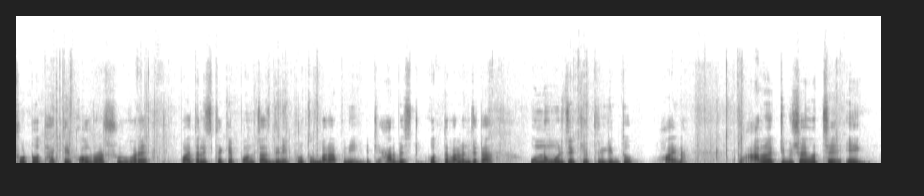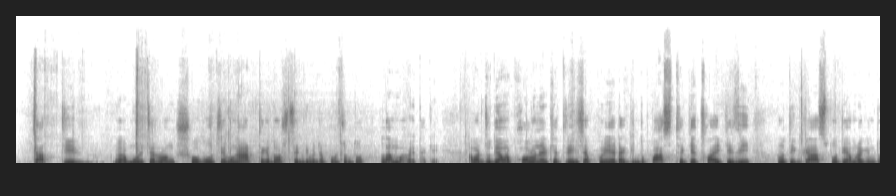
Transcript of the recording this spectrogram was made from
ছোট থাকতেই ফল ধরা শুরু করে। পঁয়তাল্লিশ থেকে পঞ্চাশ দিনে প্রথমবার আপনি এটি হারভেস্ট করতে পারবেন, যেটা অন্য মরিচের ক্ষেত্রে কিন্তু হয় না। তো আরও একটি বিষয় হচ্ছে, এই জাতটির মরিচের রং সবুজ এবং আট থেকে দশ সেন্টিমিটার পর্যন্ত লম্বা হয়ে থাকে। আবার যদি আমরা ফলনের ক্ষেত্রে হিসাব করি, এটা কিন্তু পাঁচ থেকে ছয় কেজি প্রতি গাছ প্রতি আমরা কিন্তু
